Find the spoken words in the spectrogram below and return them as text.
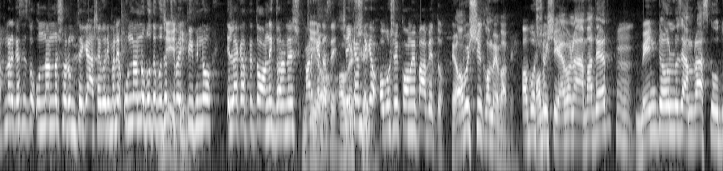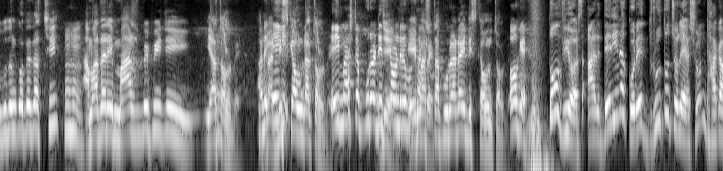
আপনার কাছে তো অন্যান্য শোরুম থেকে আশা করি মানে অন্যান্য বলতে বোঝাচ্ছি ভাই বিভিন্ন এলাকাতে তো অনেক ধরনের মার্কেট আছে। সেখান থেকে অবশ্যই কমে পাবে তো। অবশ্যই কমে পাবে। অবশ্যই। অবশ্যই। এবং আমাদের মেইনটা হলো যে আমরা আজকে উদ্বোধন করতে যাচ্ছি। আমাদের এই মাস ব্যাপী যে ইয়া চলবে মানে ডিসকাউন্টটা চলবে। এই মাসটা পুরো ডিসকাউন্টের এই মাসটা পুরাটাই ডিসকাউন্ট চলবে। ওকে তো ভিউয়ার্স আর দেরি না করে দ্রুত চলে আসুন ঢাকা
